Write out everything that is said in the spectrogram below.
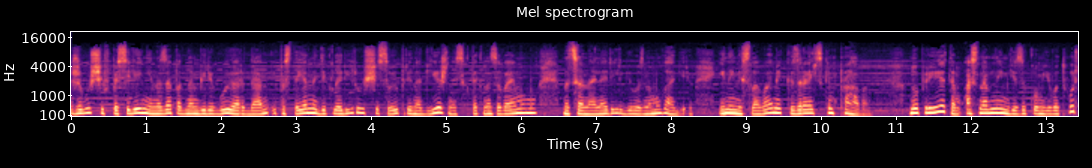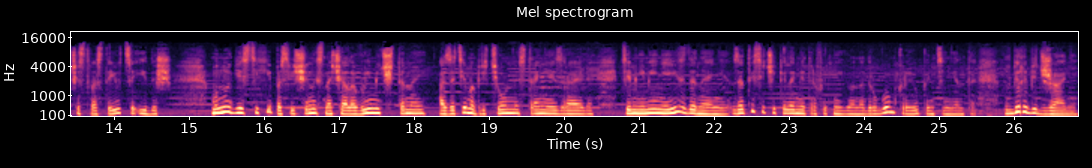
живущий в поселении на западном берегу Иордан и постоянно декларирующий свою принадлежность к так называемому национально-религиозному лагерю, иными словами, к израильским правам – но при этом основным языком его творчества остается идыш. Многие стихи посвящены сначала вымечтанной, а затем обретенной стране Израиля. Тем не менее, изданы они за тысячи километров от нее на другом краю континента, в Биробиджане,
